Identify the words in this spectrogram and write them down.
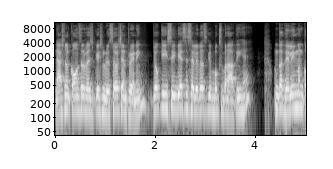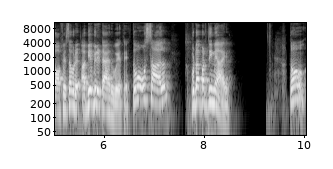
national council of education research and training जो कि सीबीएसई सिलेबस की बुक्स बनाती हैं, उनका दिल्ली में उनका ऑफ़िस है, और अभी अभी रिटायर हुए थे। तो वो उस साल पुटापर्ती में आए। तो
